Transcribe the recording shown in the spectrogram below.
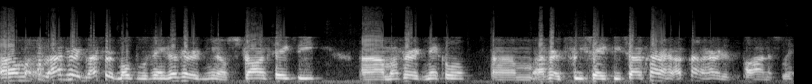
Um, I've I've heard I've heard multiple things. I've heard you know strong safety. Um, I've heard nickel. Um, I've heard free safety. So I've kind of I've kind of heard it all, honestly.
